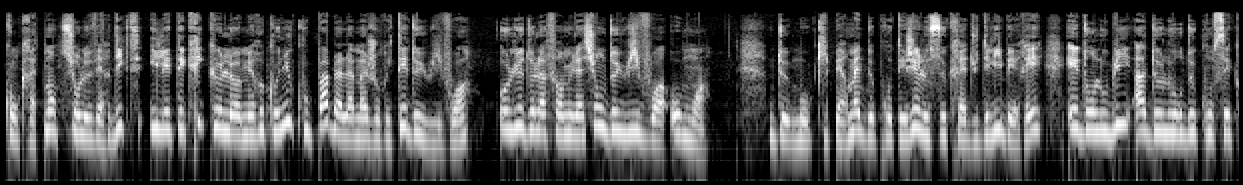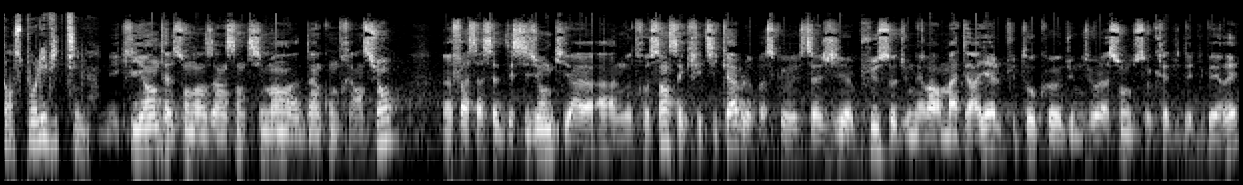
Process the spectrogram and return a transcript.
Concrètement, sur le verdict, il est écrit que l'homme est reconnu coupable à la majorité de huit voix, au lieu de la formulation de huit voix au moins. Deux mots qui permettent de protéger le secret du délibéré et dont l'oubli a de lourdes conséquences pour les victimes. Mes clientes, elles sont dans un sentiment d'incompréhension euh, face à cette décision qui, à notre sens, est critiquable parce qu'il s'agit plus d'une erreur matérielle plutôt que d'une violation du secret du délibéré.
